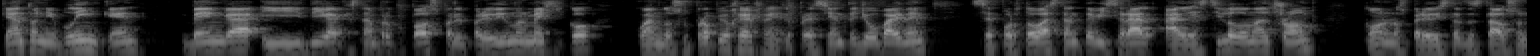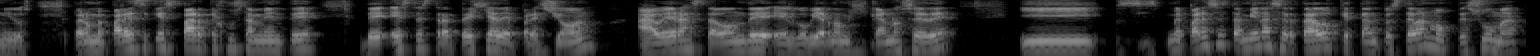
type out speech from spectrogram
que Anthony Blinken venga y diga que están preocupados por el periodismo en México cuando su propio jefe, el presidente Joe Biden, se portó bastante visceral al estilo Donald Trump con los periodistas de Estados Unidos. Pero me parece que es parte justamente de esta estrategia de presión a ver hasta dónde el gobierno mexicano cede. Y me parece también acertado que tanto Esteban Moctezuma,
